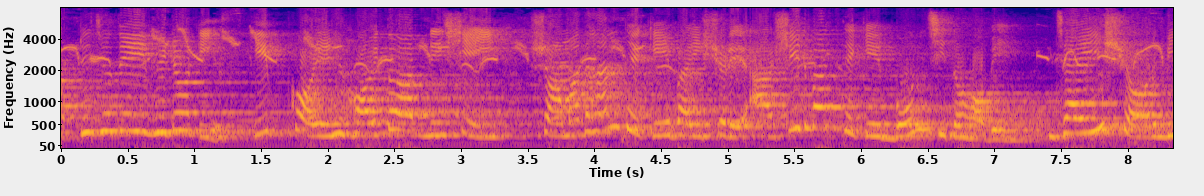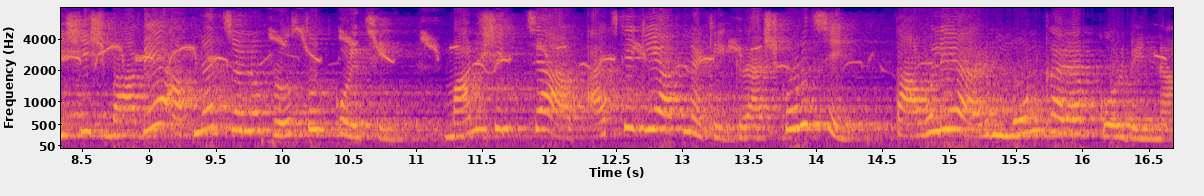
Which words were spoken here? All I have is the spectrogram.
আপনি যদি এই ভিডিওটি স্কিপ করেন, হয়তো আপনি সেই সমাধান থেকে বা ঈশ্বরের আশীর্বাদ থেকে বঞ্চিত হবেন, যা ঈশ্বর বিশেষভাবে আপনার জন্য প্রস্তুত করেছেন মানসিক চাপ আজকে কি আপনাকে গ্রাস করেছে? তাহলে আর মন খারাপ করবেন না।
